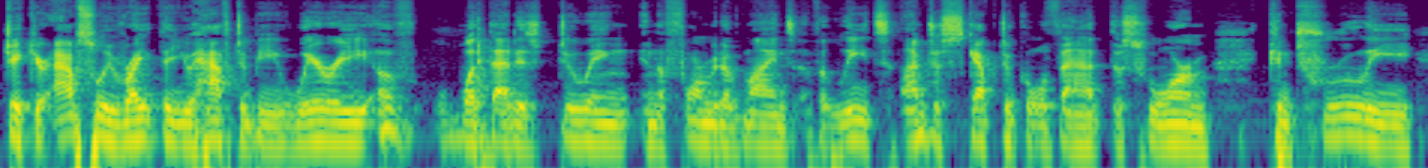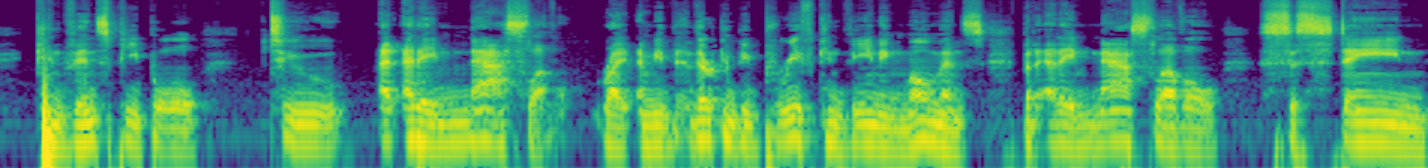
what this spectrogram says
jake you're absolutely right that you have to be wary of what that is doing in the formative minds of elites i'm just skeptical that the swarm can truly convince people to at, at a mass level right i mean there can be brief convening moments but at a mass level sustain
